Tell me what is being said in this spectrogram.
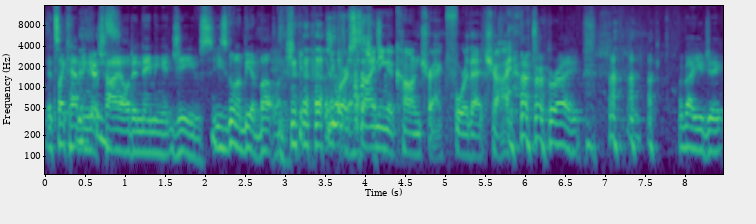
it's like having a child and naming it Jeeves. He's going to be a butler. You are signing a contract for that child. right. what about you, Jake?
